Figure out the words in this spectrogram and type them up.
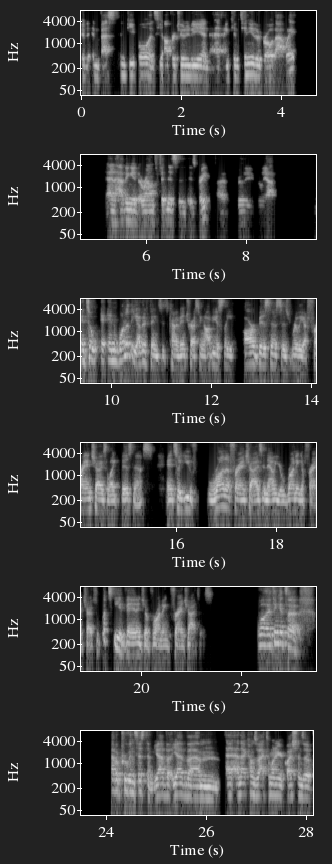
could invest in people and see opportunity and, and continue to grow that way. And having it around fitness is, is great. I'm really, really happy. And so, and one of the other things that's kind of interesting, obviously, our business is really a franchise like business. And so you've run a franchise and now you're running a franchise. What's the advantage of running franchises? Well, I think it's a have a proven system. You have you have um, and that comes back to one of your questions of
